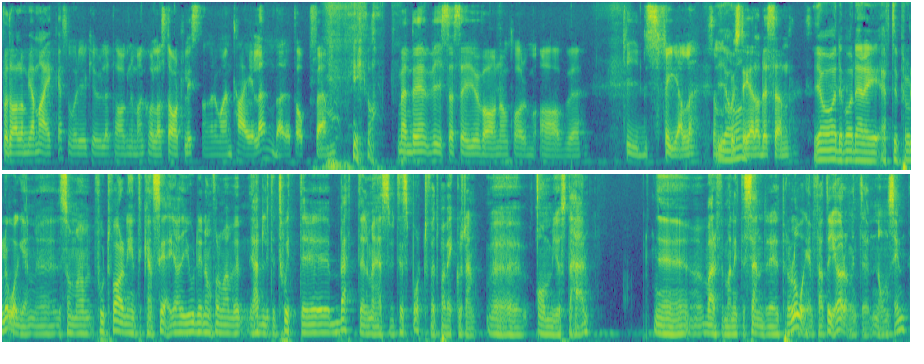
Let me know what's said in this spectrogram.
På tal om Jamaica så var det ju kul ett tag när man kollade startlistan när det var en thailändare topp fem. ja. Men det visade sig ju vara någon form av eh, tidsfel som Ja. justerades sen. Ja, det var där efter prologen eh, som man fortfarande inte kan se. Jag gjorde någon form av, jag hade lite Twitter-battle med SVT Sport för ett par veckor sedan. Eh, om just det här. Eh, varför man inte sänder prologen, för att det gör de inte någonsin.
